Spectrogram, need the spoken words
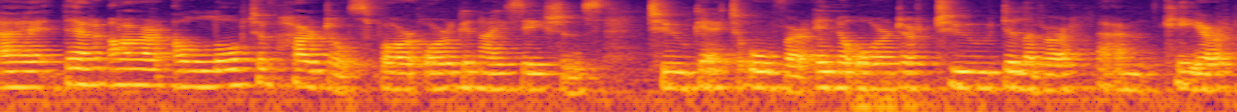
uh, there are a lot of hurdles for organisations to get over in order to deliver um, care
